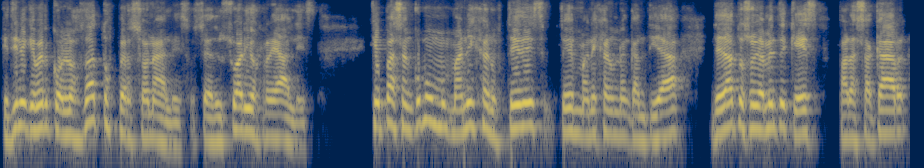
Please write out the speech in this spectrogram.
que tiene que ver con los datos personales, o sea, de usuarios reales. ¿Qué pasa? ¿Cómo manejan ustedes? Ustedes manejan una cantidad de datos, obviamente, que es para sacar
